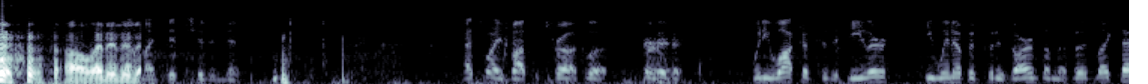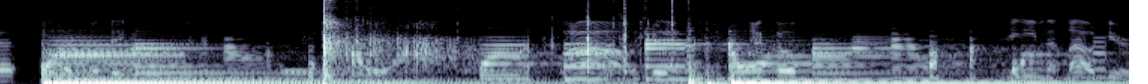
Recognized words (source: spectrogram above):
I'll edit it. out. My dipshitedness. That's why he bought the truck. Look. when he walked up to the dealer, he went up and put his arms on the hood like that. I'll take it. wow, you hear that echo? It ain't even that loud here.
